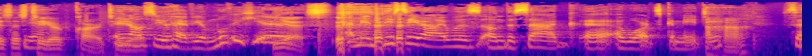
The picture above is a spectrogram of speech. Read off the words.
business to your car to And your also, you have your movie here. Yes. I mean, this year I was on the SAG uh, Awards Committee. Uh-huh. So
